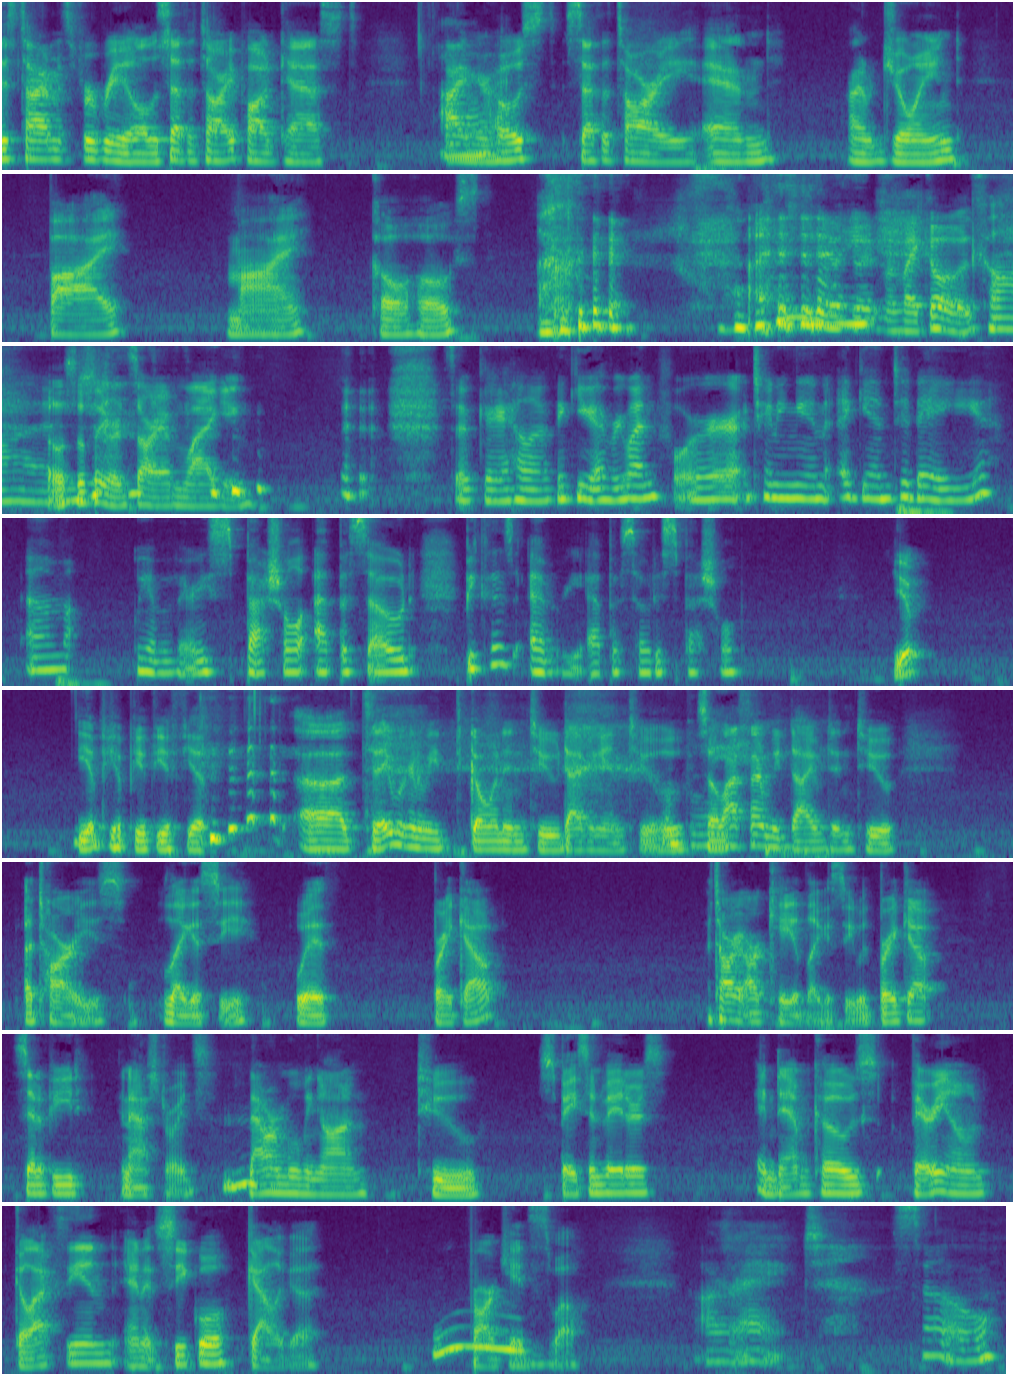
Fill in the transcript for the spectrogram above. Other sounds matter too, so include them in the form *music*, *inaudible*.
This time it's for real. The Seth Atari podcast. I'm your host, Seth Atari, and I'm joined by my co-host. *laughs* *laughs* I didn't for my co-host. God. Oh, so favorite. Sorry, I'm lagging. *laughs* It's okay. Hello. Thank you everyone for tuning in again today. Um we have a very special episode because every episode is special. Yep. Yep, yep, yep, yep, yep. *laughs* uh, today we're going to be going into, diving into. Oh, so last time we dived into Atari's legacy with Breakout. Atari Arcade legacy with Breakout, Centipede, and Asteroids. Mhm. Now we're moving on to Space Invaders and Namco's very own Galaxian and its sequel, Galaga, for arcades as well. All right. So,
